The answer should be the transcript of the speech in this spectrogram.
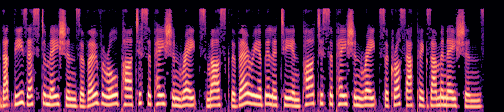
that these estimations of overall participation rates mask the variability in participation rates across AP examinations.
